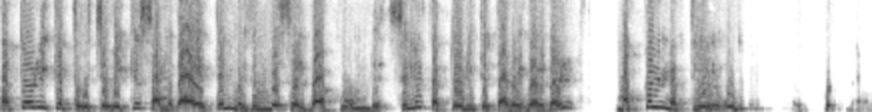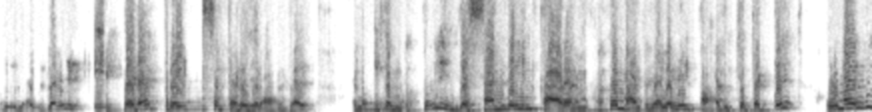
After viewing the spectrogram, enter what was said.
கத்தோலிக்க திருச்சபைக்கு சமுதாயத்தில் மிகுந்த செல்வாக்கு உண்டு. சில கத்தோலிக்க தலைவர்கள் மக்கள் மத்தியில் உண்மைகள் ஏற்பட பிரயாசப்படுகிறார்கள். அநேக மக்கள் இந்த சண்டையின் காரணமாக மனதளவில் பாதிக்கப்பட்டு உணர்வு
